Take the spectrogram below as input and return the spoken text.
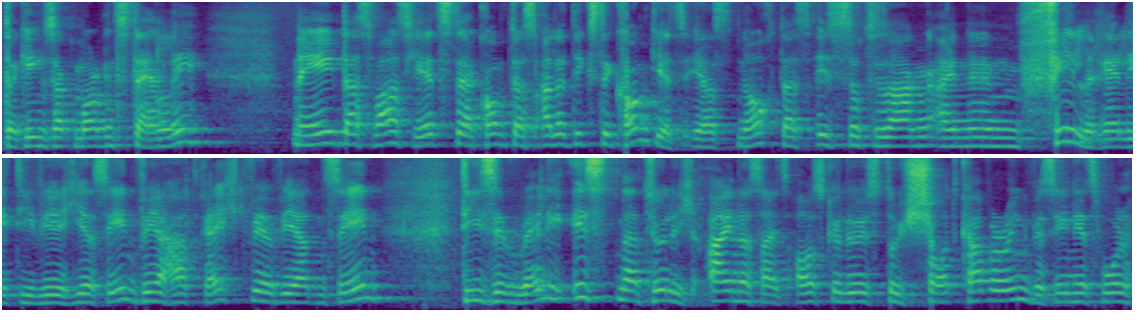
Dagegen sagt Morgan Stanley, Nee, das war's jetzt. Da kommt das Allerdickste kommt jetzt erst noch. Das ist sozusagen eine Fehlrallye, die wir hier sehen. Wer hat recht? Wir werden sehen. Diese Rallye ist natürlich einerseits ausgelöst durch Short Covering. Wir sehen jetzt wohl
